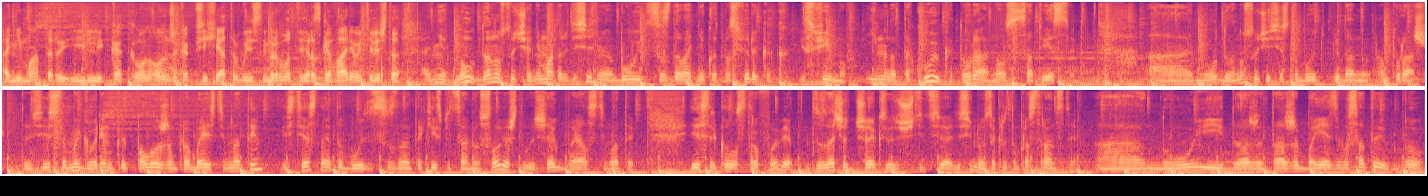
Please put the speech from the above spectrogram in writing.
аниматор или как он, он же как психиатр будет с ним работать, разговаривать или что? А, нет, ну в данном случае аниматор действительно будет создавать некую атмосферу, как из фильмов, именно такую, которая оно соответствует. А ну, в данном случае, естественно, будет придан антураж. То есть, если мы говорим, предположим, про боязнь темноты, естественно, это будет созданы такие специальные условия, чтобы человек боялся темноты. Если клаустрофобия, то значит человек ощутит себя действительно в закрытом пространстве. А, ну и даже та же боязнь высоты. Ну,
